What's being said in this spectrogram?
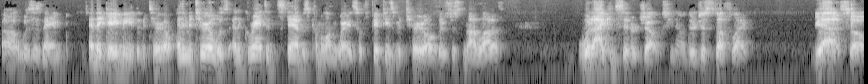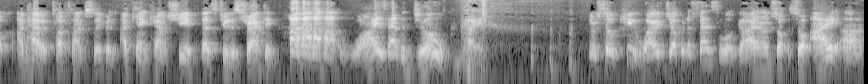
uh, was his name and they gave me the material. And the material was, and granted, stand has come a long way. So 50s material, there's just not a lot of what I consider jokes. You know, they're just stuff like, yeah, so I'm having a tough time sleeping. I can't count sheep. That's too distracting. Ha ha ha ha. Why is that a joke? Right. they're so cute. Why are you jumping the fence, little guy? And so, so I, uh,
